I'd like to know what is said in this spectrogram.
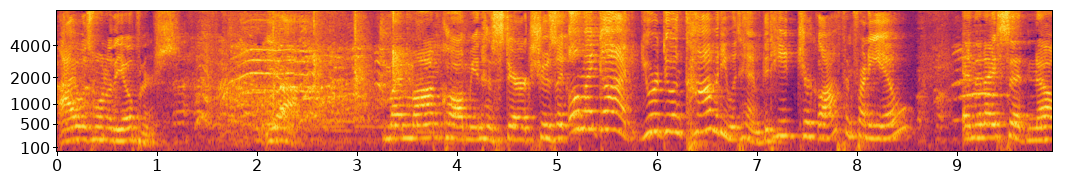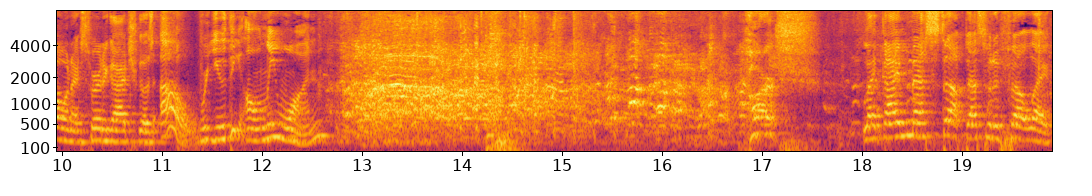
I was one of the openers. Yeah. My mom called me in hysterics. She was like, "Oh my God, you were doing comedy with him. Did he jerk off in front of you?" And then I said no, and I swear to God, she goes, "Oh, were you the only one?" Harsh. Like I messed up. That's what it felt like.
